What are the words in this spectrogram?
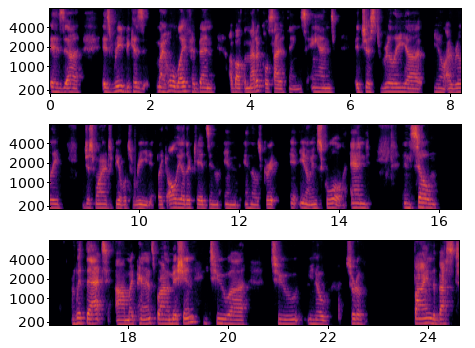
is uh, is read because my whole life had been about the medical side of things and it just really uh, you know i really just wanted to be able to read like all the other kids in in in those great you know in school. And and so with that um, my parents were on a mission to uh, to you know sort of find the best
